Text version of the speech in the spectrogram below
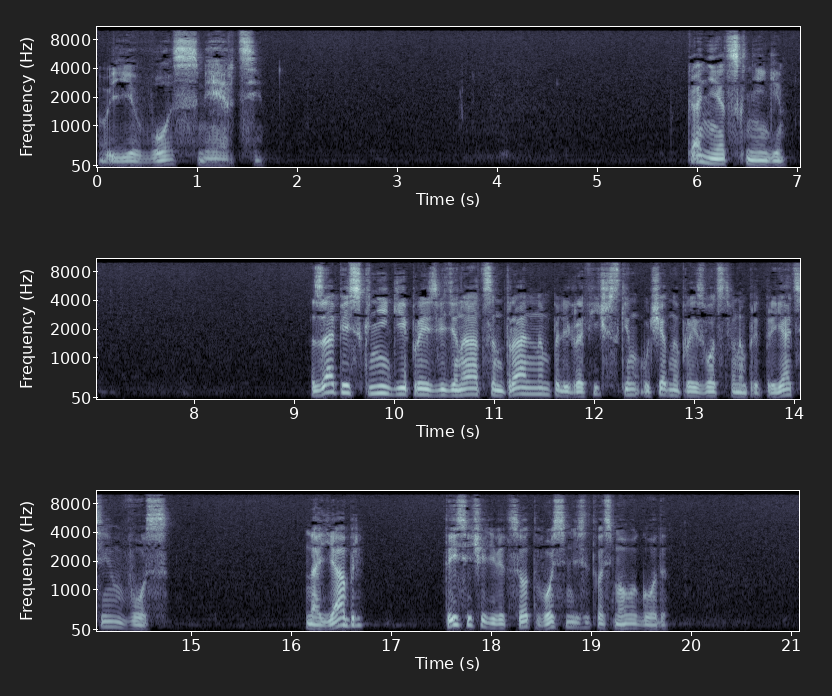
в его смерти. Конец книги. Запись книги произведена Центральным полиграфическим учебно-производственным предприятием ВОЗ. Ноябрь 1988 года.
